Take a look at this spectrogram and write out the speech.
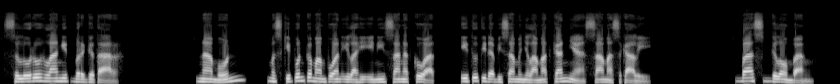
Seluruh langit bergetar. Namun, meskipun kemampuan ilahi ini sangat kuat, itu tidak bisa menyelamatkannya sama sekali. Bas gelombang.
